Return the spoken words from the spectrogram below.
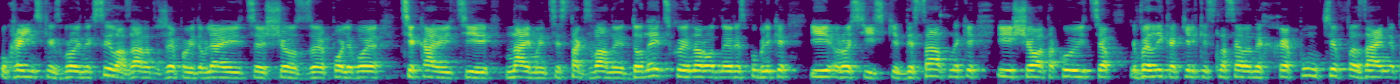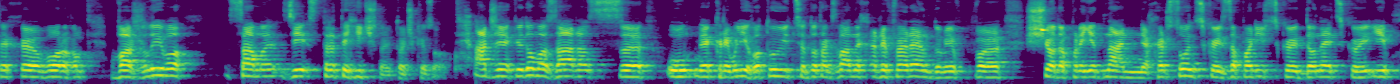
українських збройних сил а зараз вже повідомляється, що з поля бою тікають ці найманці з так званої Донецької Народної Республіки і російські десантники, і що атакується велика кількість населених пунктів, зайнятих е, ворогом. Важливо. Саме зі стратегічної точки зору, адже як відомо, зараз е, у Кремлі готуються до так званих референдумів е, щодо приєднання Херсонської, Запорізької, Донецької і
